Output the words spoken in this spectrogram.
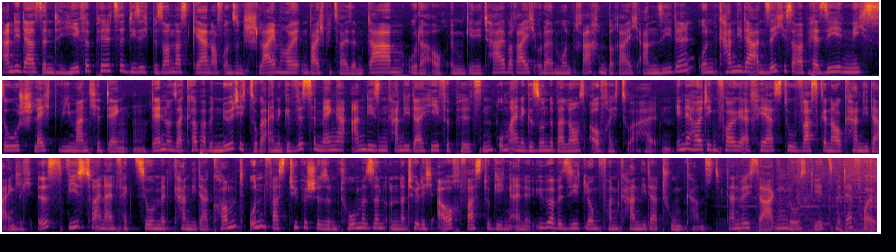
Candida sind Hefepilze, die sich besonders gern auf unseren Schleimhäuten, beispielsweise im Darm oder auch im Genitalbereich oder im Mund-Rachen-Bereich ansiedeln. Und Candida an sich ist aber per se nicht so schlecht, wie manche denken. Denn unser Körper benötigt sogar eine gewisse Menge an diesen Candida-Hefepilzen, um eine gesunde Balance aufrechtzuerhalten. In der heutigen Folge erfährst du, was genau Candida eigentlich ist, wie es zu einer Infektion mit Candida kommt und was typische Symptome sind und natürlich auch, was du du gegen eine Überbesiedlung von Candida tun kannst. Dann würde ich sagen, los geht's mit der Folge.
